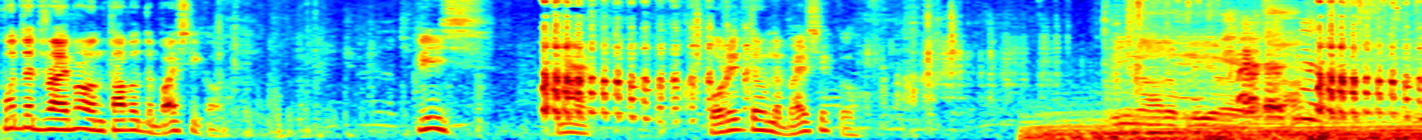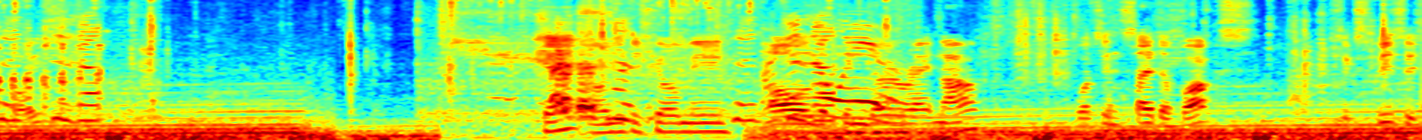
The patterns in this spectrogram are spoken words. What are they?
Put the driver on top of the bicycle. Please. Mark. Put it on the bicycle. Do you know how to play your? Okay, I want you to show me all the Kinder right now. What's inside the box? Six pieces.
